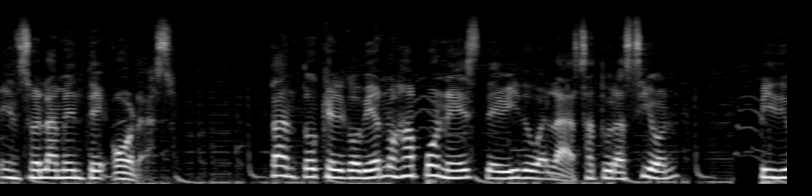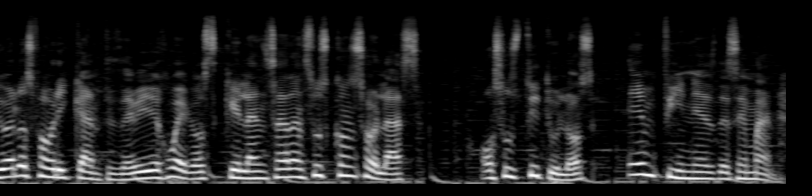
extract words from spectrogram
en solamente horas. Tanto que el gobierno japonés, debido a la saturación, pidió a los fabricantes de videojuegos que lanzaran sus consolas o sus títulos en fines de semana.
